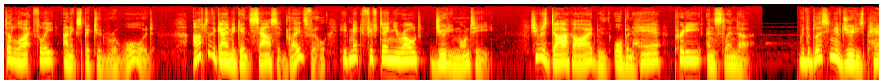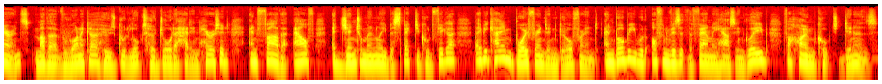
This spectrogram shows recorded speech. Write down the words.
delightfully unexpected reward. After the game against South at Gladesville, he'd met 15 year old Judy Monty. She was dark eyed with auburn hair, pretty and slender. With the blessing of Judy's parents, mother Veronica, whose good looks her daughter had inherited, and father Alf, a gentlemanly bespectacled figure, they became boyfriend and girlfriend, and Bobby would often visit the family house in Glebe for home cooked dinners.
